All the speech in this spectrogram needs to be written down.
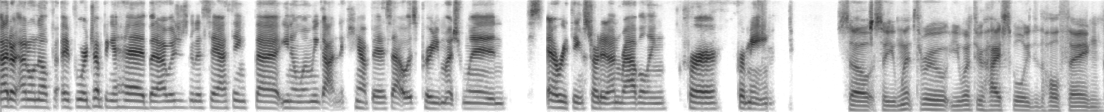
I don't, I don't know if if we're jumping ahead, but I was just gonna say I think that you know when we got into campus, that was pretty much when everything started unraveling for for me. so so you went through you went through high school, you did the whole thing,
